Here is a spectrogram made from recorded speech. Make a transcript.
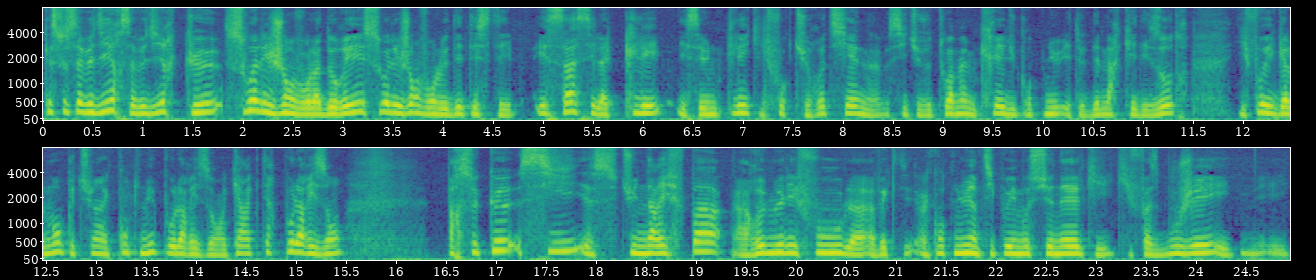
Qu'est-ce que ça veut dire? Ça veut dire que soit les gens vont l'adorer, soit les gens vont le détester. Et ça, c'est la clé, et c'est une clé qu'il faut que tu retiennes si tu veux toi-même créer du contenu et te démarquer des autres. Il faut également que tu aies un contenu polarisant, un caractère polarisant. Parce que si tu n'arrives pas à remuer les foules avec un contenu un petit peu émotionnel qui, fasse bouger et,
